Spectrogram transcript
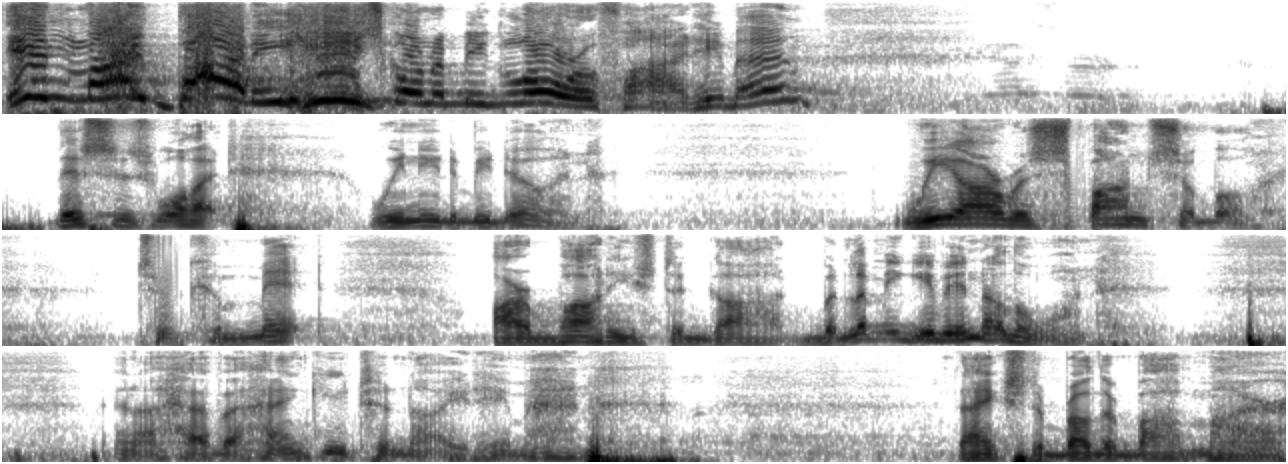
in my body, He's going to be glorified. Amen? Yes, sir. this is what we need to be doing. We are responsible to commit our bodies to God. But let me give you another one. And I have a hanky tonight, amen. Thanks to Brother Bob Meyer.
